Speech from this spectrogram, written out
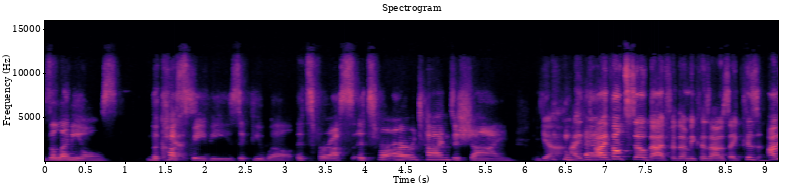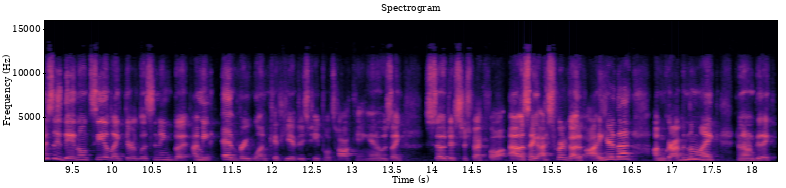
Zillennials, the cuss Yes. babies, if you will. It's for us. It's for our time to shine. Yeah, I, Okay. I felt so bad for them because I was like, because obviously they don't see it like they're listening, but I mean, everyone could hear these people talking, and it was like so disrespectful. I was like, I swear to God, if I hear that, I'm grabbing the mic and I'm gonna be like,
